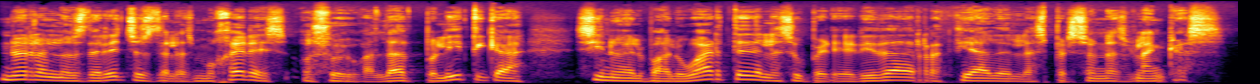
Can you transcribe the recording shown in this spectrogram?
no eran los derechos de las mujeres o su igualdad política, sino el baluarte de la superioridad racial de las personas blancas.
